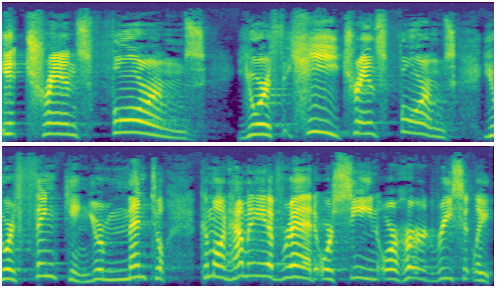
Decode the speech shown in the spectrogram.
It transforms your th- he transforms your thinking your mental come on how many have read or seen or heard recently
